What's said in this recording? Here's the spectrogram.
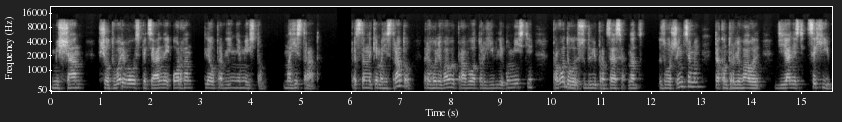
міщан, що утворювали спеціальний орган для управління містом магістрат. Представники магістрату регулювали правила торгівлі у місті, проводили судові процеси над злочинцями та контролювали діяльність цехів,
